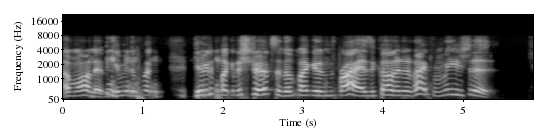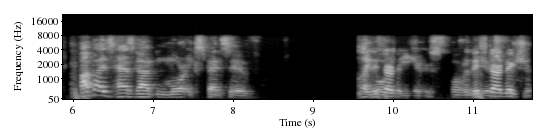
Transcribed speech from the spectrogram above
I'm on it. Give me the fuck. give me the fucking strips and the fucking fries and call it a night for me. Shit. Popeyes has gotten more expensive, like They over started- the years. Over the they years, starting for to- sure.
